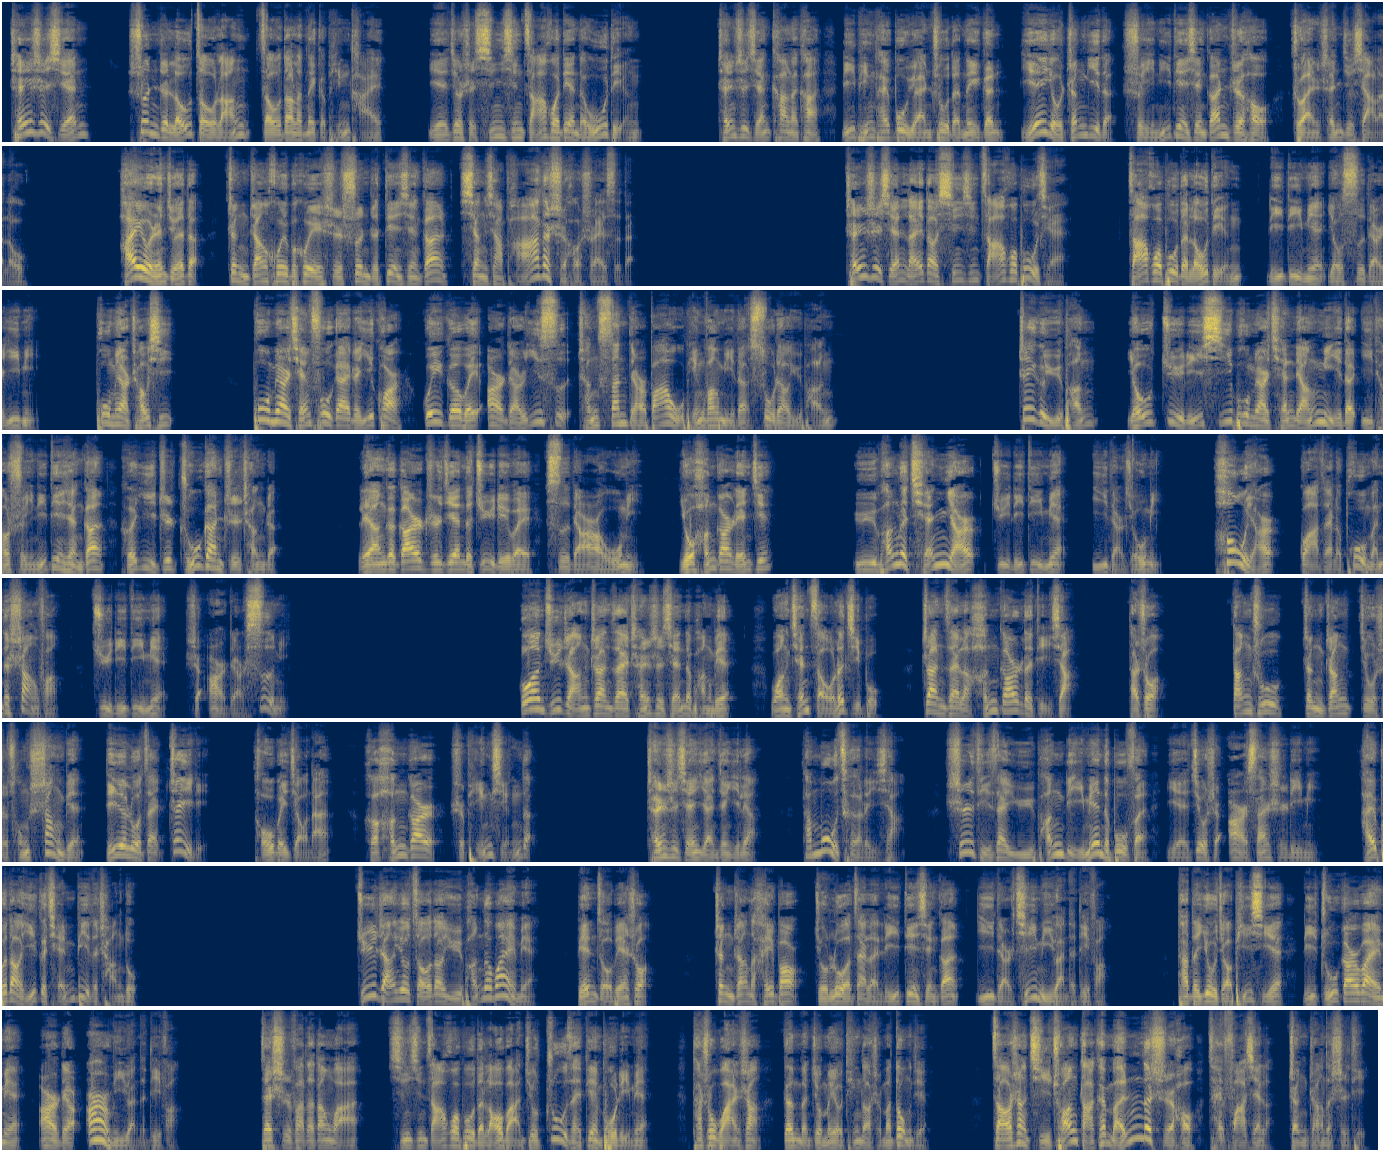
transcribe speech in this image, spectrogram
陈世贤。顺着楼走廊走到了那个平台，也就是新兴杂货店的屋顶。陈世贤看了看离平台不远处的那根也有争议的水泥电线杆之后，转身就下了楼。还有人觉得郑章会不会是顺着电线杆向下爬的时候摔死的？陈世贤来到新兴杂货铺前，杂货铺的楼顶离地面有四点一米，铺面朝西。铺面前覆盖着一块规格为二点一四乘三点八五平方米的塑料雨棚。这个雨棚由距离西铺面前两米的一条水泥电线杆和一支竹竿支撑着，两个杆之间的距离为四点二五米，由横杆连接。雨棚的前沿距离地面一点九米，后沿挂在了铺门的上方，距离地面是二点四米。公安局长站在陈世贤的旁边，往前走了几步，站在了横杆的底下。他说：“当初郑章就是从上边跌落在这里，头北较南，和横杆是平行的。”陈世贤眼睛一亮，他目测了一下，尸体在雨棚里面的部分，也就是二三十厘米，还不到一个钱币的长度。局长又走到雨棚的外面，边走边说。郑章的黑包就落在了离电线杆一点七米远的地方，他的右脚皮鞋离竹竿外面二点二米远的地方。在事发的当晚，新兴杂货铺的老板就住在店铺里面。他说晚上根本就没有听到什么动静，早上起床打开门的时候才发现了郑章的尸体。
